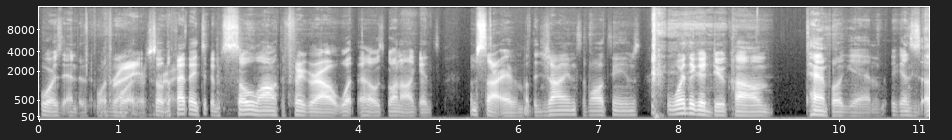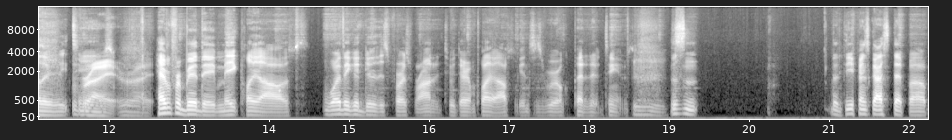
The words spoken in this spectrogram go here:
towards the end of the fourth Right, quarter. So the fact that it took them so long to figure out what the hell was going on against, I'm sorry, Evan, but the Giants of all teams, what are they gonna do come Tampa again against these other elite teams? Right, right. Heaven forbid they make playoffs. What are they gonna do this first round or two during playoffs against these real competitive teams? Mhm. This isn't the defense got to step up.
